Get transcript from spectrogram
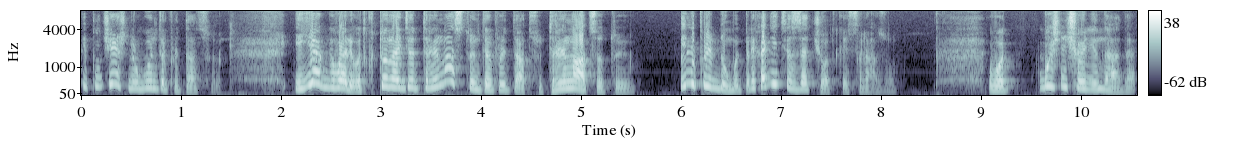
и получаешь другую интерпретацию. И я говорю, вот кто найдет 13 интерпретацию, 13 или придумает, приходите с зачеткой сразу. Вот, больше ничего не надо.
